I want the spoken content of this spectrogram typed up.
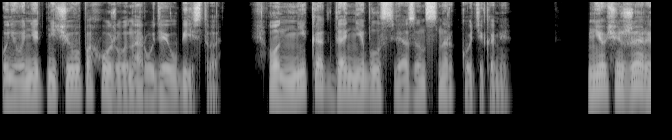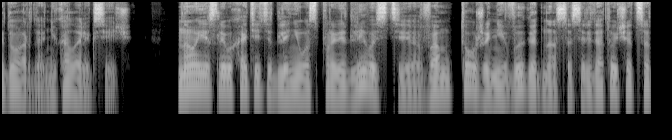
у него нет ничего похожего на орудие убийства. Он никогда не был связан с наркотиками. Мне очень жаль Эдуарда, Николай Алексеевич. Но если вы хотите для него справедливости, вам тоже невыгодно сосредоточиться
